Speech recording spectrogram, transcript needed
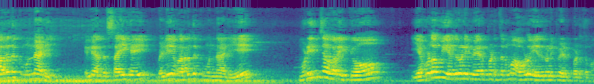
வர்றதுக்கு முன்னாடி இல்லையா அந்த சைகை வெளியே வர்றதுக்கு முன்னாடி முடிஞ்ச வரைக்கும் எவ்வளவு எதிரொலிப்பு ஏற்படுத்தணுமோ அவ்வளவு எதிரொலிப்பு ஏற்படுத்துமா.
